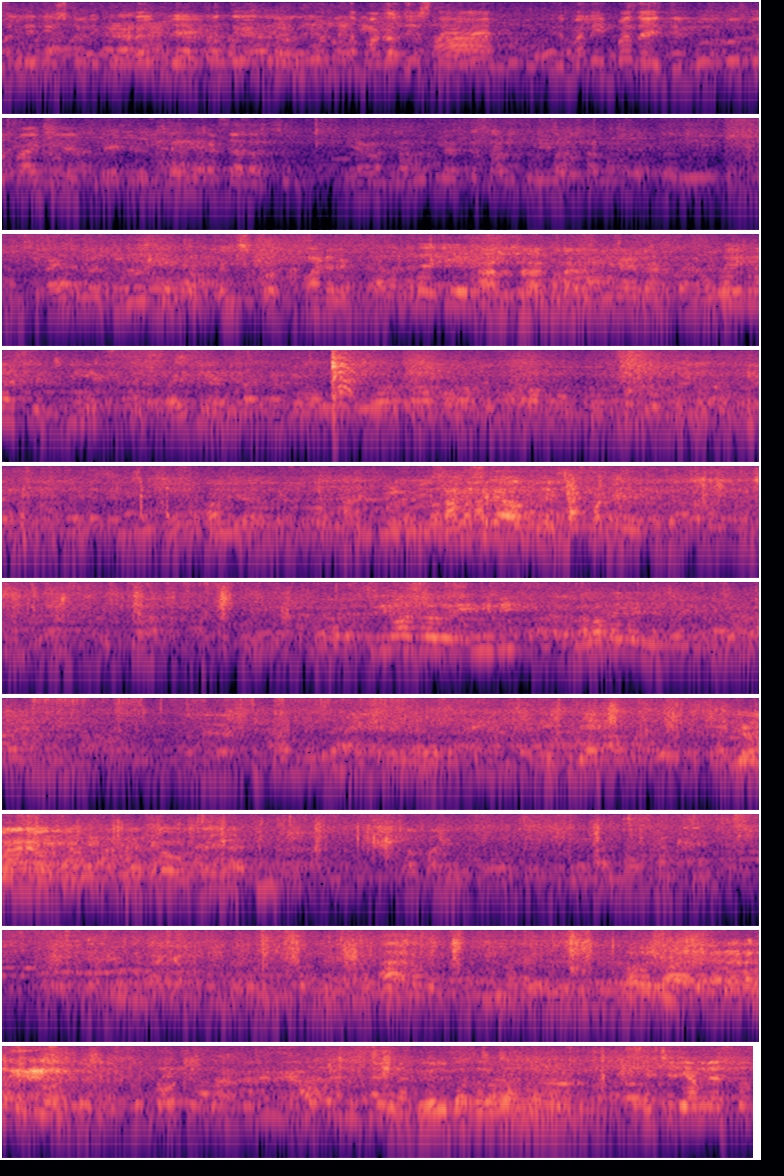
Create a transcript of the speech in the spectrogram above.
మళ్ళీ తీసుకొని ఇక్కడ అడల్పు పగలు తీస్తే ఇది మళ్ళీ ఇబ్బంది అవుతుంది. లూజ్ లూజ్గా ప్యాకింగ్ అవుతుంది. నాలుగు సార్లు సమస్యలే చెప్పండి శ్రీనివాసరావు గారు ఎన్నివి నలభై అండి ఇక్కడ బాగానే ఉంది ఎక్కడో ఒకటి. హెచ్డిఎంఎస్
